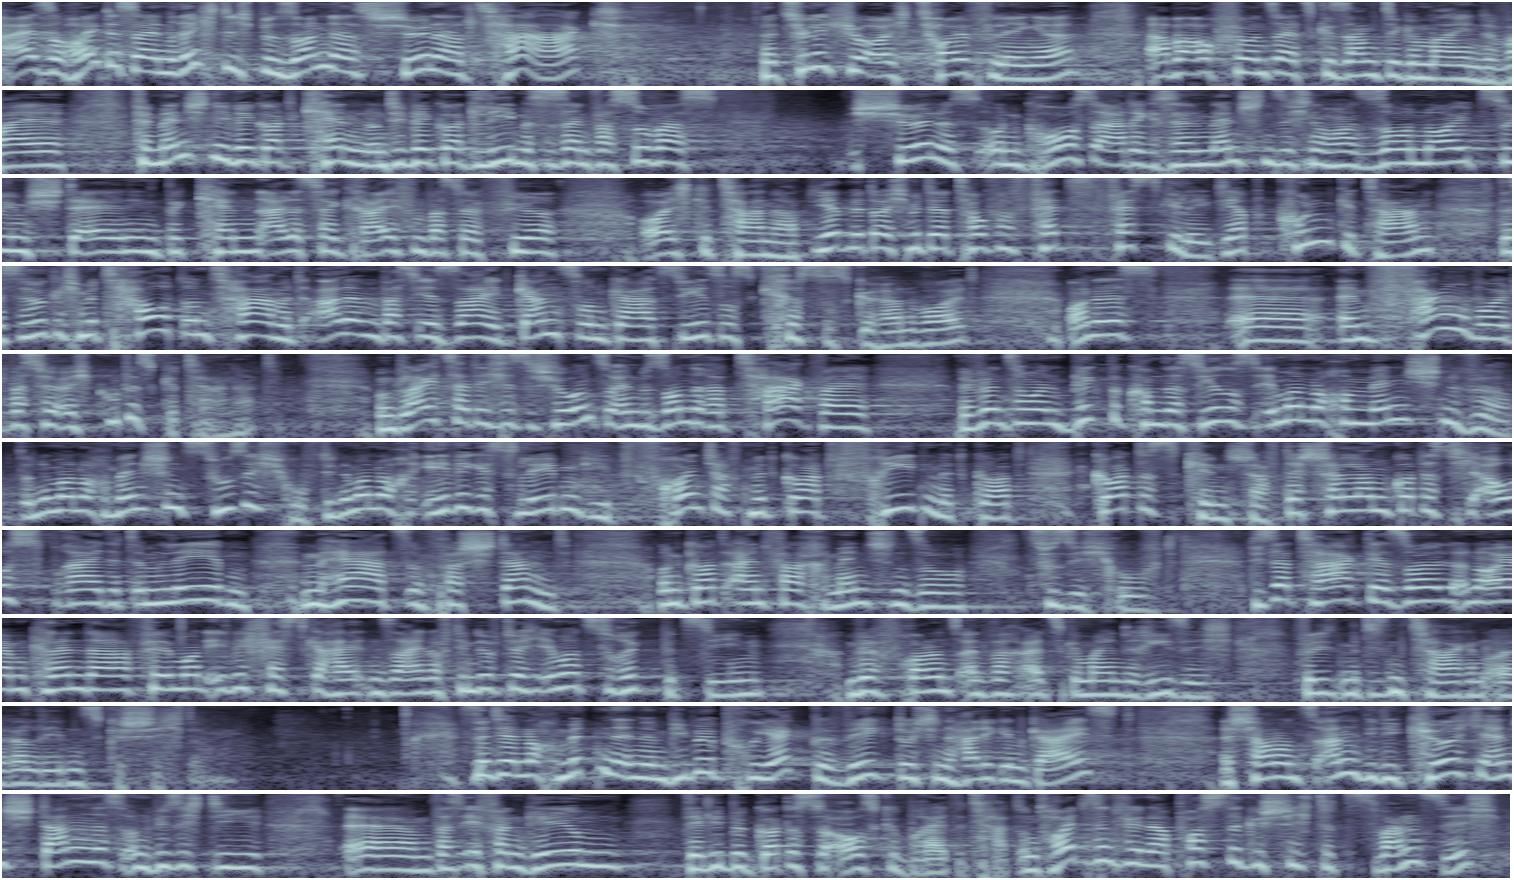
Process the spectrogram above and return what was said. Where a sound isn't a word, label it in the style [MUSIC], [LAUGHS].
Also heute ist ein richtig besonders schöner Tag. Natürlich für euch Täuflinge, aber auch für uns als gesamte Gemeinde, weil für Menschen, die wir Gott kennen und die wir Gott lieben, ist es einfach sowas Schönes und Großartiges, wenn Menschen sich nochmal so neu zu ihm stellen, ihn bekennen, alles ergreifen, was er für euch getan hat. Ihr habt mit euch mit der Taufe festgelegt. Ihr habt kundgetan, dass ihr wirklich mit Haut und Haar, mit allem, was ihr seid, ganz und gar zu Jesus Christus gehören wollt und es äh, empfangen wollt, was er euch Gutes getan hat. Und gleichzeitig ist es für uns so ein besonderer Tag, weil, weil wir uns nochmal einen Blick bekommen, dass Jesus immer noch Menschen wirbt und immer noch Menschen zu sich ruft, ihnen immer noch ewiges Leben gibt, Freundschaft mit Gott, Frieden mit Gott, Gottes Kindschaft, der Shalom Gottes sich ausbreitet im Leben, im Herz, im Verstand und Gott einfach Menschen so zu sich ruft. Dieser Tag, der soll in eurem Kalender für immer und ewig festgehalten sein, auf den dürft ihr euch immer zurückbeziehen. Und wir freuen uns einfach als Gemeinde riesig für die, mit diesem Tag in eurer Lebensgeschichte sind ja noch mitten in einem Bibelprojekt bewegt durch den Heiligen Geist. Wir schauen uns an, wie die Kirche entstanden ist und wie sich die, äh, das Evangelium der Liebe Gottes so ausgebreitet hat. Und heute sind wir in Apostelgeschichte 20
